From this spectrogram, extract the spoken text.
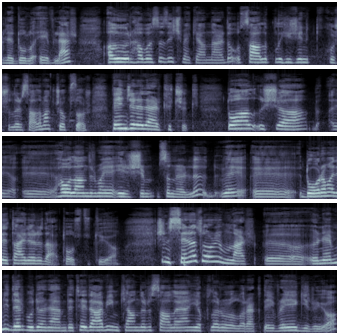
ile dolu evler, ağır, havasız iç mekanlarda o sağlıklı hijyenik koşulları sağlamak çok zor. Pencereler küçük, doğal ışığa, e, e, havalandırmaya erişim sınırlı ve e, doğrama detayları da toz tutuyor. Şimdi senatoryumlar e, önemlidir bu dönemde tedavi imkanları sağlayan yapılar olarak devreye giriyor.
